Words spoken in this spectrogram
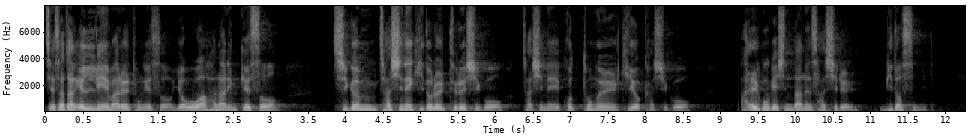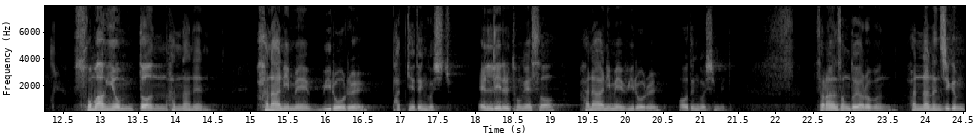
제사장 엘리의 말을 통해서 여호와 하나님께서 지금 자신의 기도를 들으시고 자신의 고통을 기억하시고 알고 계신다는 사실을 믿었습니다. 소망이 없던 한나는 하나님의 위로를 받게 된 것이죠. 엘리를 통해서 하나님의 위로를 얻은 것입니다. 사랑하는 성도 여러분, 한나는 지금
